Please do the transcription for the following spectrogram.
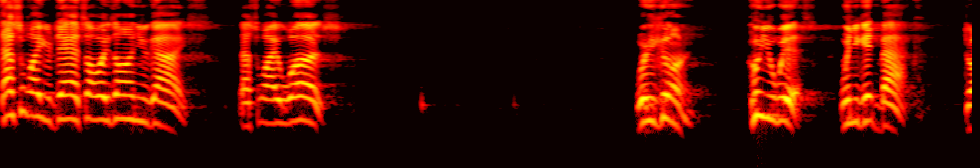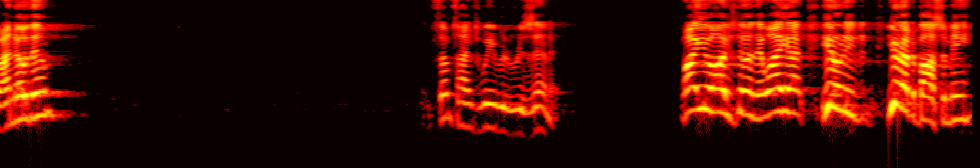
That's why your dad's always on you guys. That's why he was. Where are you going? Who you with? When you getting back? Do I know them? Sometimes we would resent it. Why are you always doing that? Why you, you don't need to, you're not the boss of me.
